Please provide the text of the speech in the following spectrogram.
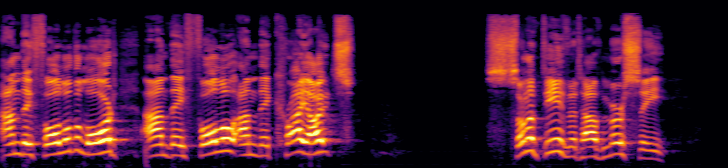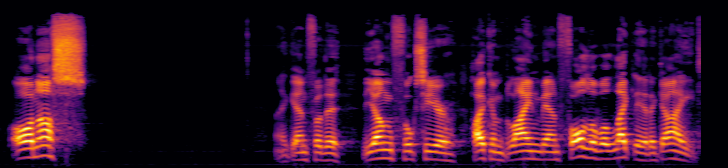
and they follow the Lord, and they follow and they cry out, Son of David, have mercy on us. Again, for the, the young folks here, how can blind men follow? Well, likely at a guide.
